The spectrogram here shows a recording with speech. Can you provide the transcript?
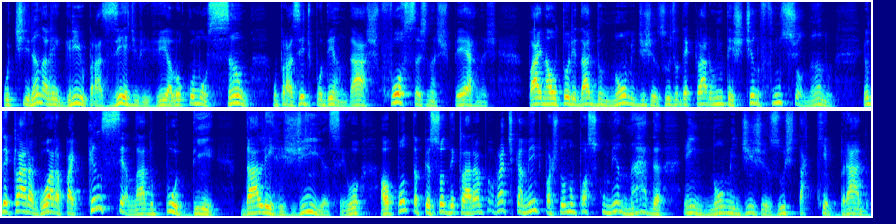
o tirando a alegria, o prazer de viver, a locomoção, o prazer de poder andar, as forças nas pernas, Pai, na autoridade do nome de Jesus, eu declaro o intestino funcionando. Eu declaro agora, Pai, cancelado o poder da alergia, Senhor, ao ponto da pessoa declarar praticamente, pastor, não posso comer nada. Em nome de Jesus está quebrado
